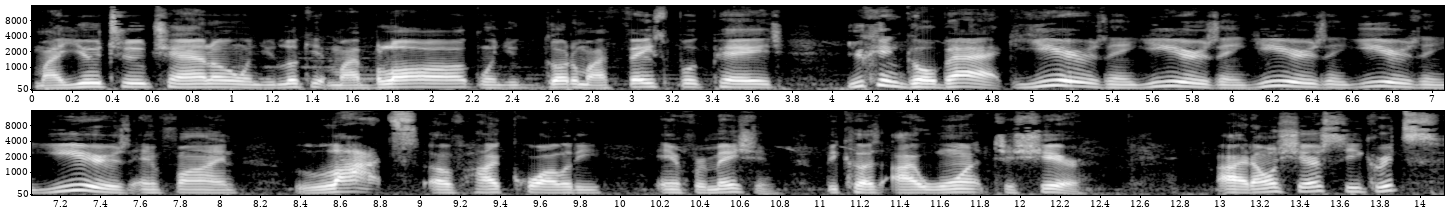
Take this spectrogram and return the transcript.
my YouTube channel, when you look at my blog, when you go to my Facebook page, you can go back years and years and years and years and years and find lots of high quality information because I want to share. I don't share secrets.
